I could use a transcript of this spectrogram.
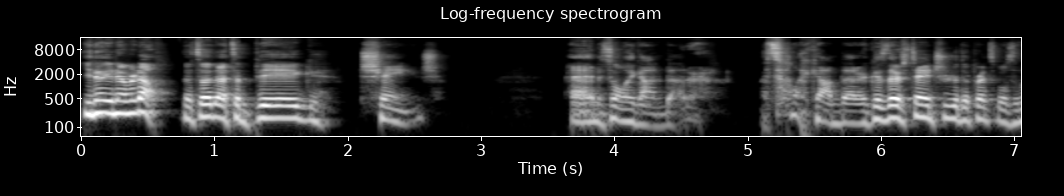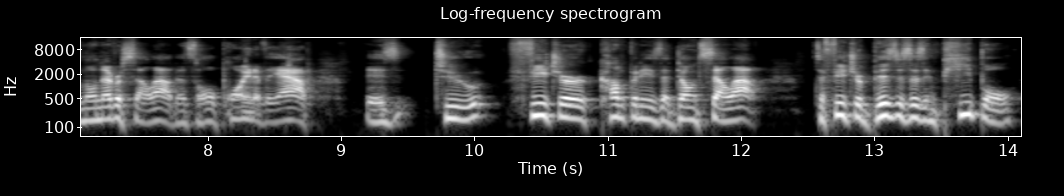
you know, you never know. That's a, that's a big change. And it's only gotten better. It's only gotten better because they're staying true to the principles and they'll never sell out. That's the whole point of the app is to feature companies that don't sell out, to feature businesses and people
